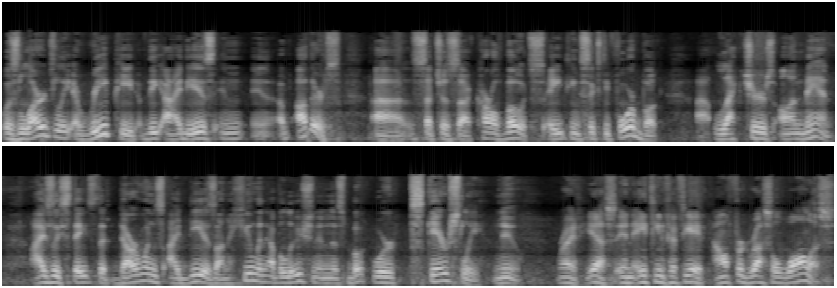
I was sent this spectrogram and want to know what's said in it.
was largely a repeat of the ideas in, in of others, uh, such as uh, Carl Vogt's 1864 book, uh, Lectures on Man. Eiseley states that Darwin's ideas on human evolution in this book were scarcely new. Right, yes. In 1858, Alfred Russel Wallace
